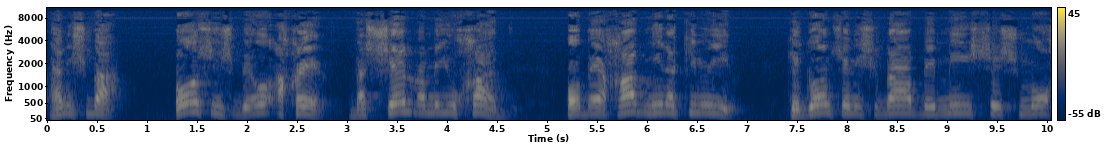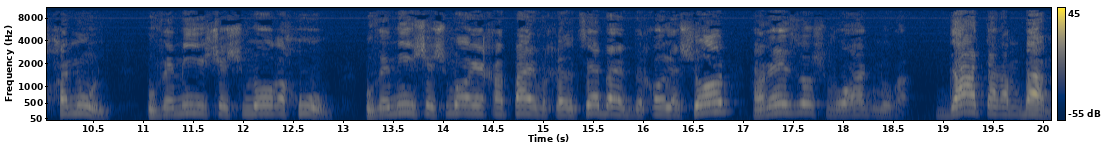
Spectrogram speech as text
הנשבע או שישבעו אחר בשם המיוחד או באחד מן הכינויים כגון שנשבע במי ששמו חנון, ובמי ששמו רחום, ובמי ששמו ערך אפיים וכיוצא בהם בכל לשון, הרי זו שבועה גמורה. דעת הרמב"ם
